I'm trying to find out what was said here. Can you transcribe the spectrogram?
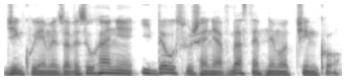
Dziękujemy za wysłuchanie i do usłyszenia w następnym odcinku.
